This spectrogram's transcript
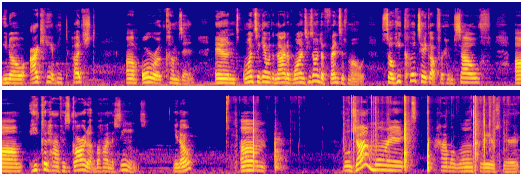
you know, I can't be touched um, aura comes in. And once again, with the Knight of Wands, he's on defensive mode. So he could take up for himself. Um, he could have his guard up behind the scenes, you know? Um, well, Ja Morant have a long career, Spirit.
